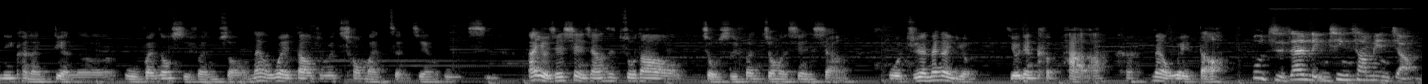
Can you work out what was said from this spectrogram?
你可能点了五分钟、十分钟，那个味道就会充满整间屋子。那有些线香是做到九十分钟的线香，我觉得那个有有点可怕啦，那个味道。不止在灵性上面讲，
